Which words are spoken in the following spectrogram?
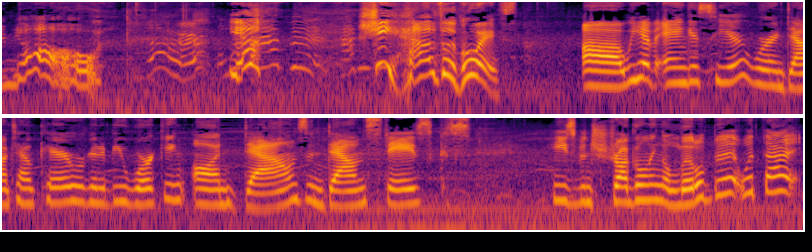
No. Yeah. She has a voice. Uh, we have Angus here. We're in downtown Cary. We're going to be working on downs and downstays because he's been struggling a little bit with that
